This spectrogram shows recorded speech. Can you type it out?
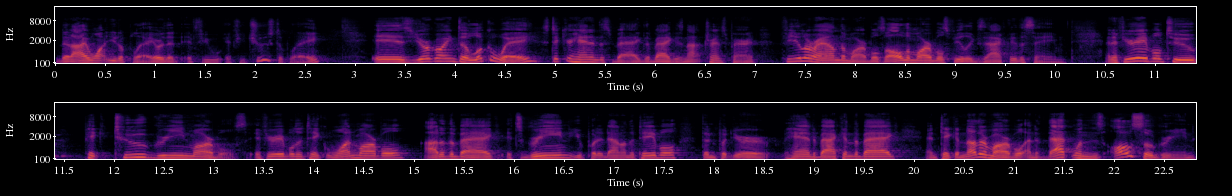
that I want you to play, or that if you if you choose to play, is you're going to look away, stick your hand in this bag. The bag is not transparent. Feel around the marbles. All the marbles feel exactly the same. And if you're able to pick two green marbles, if you're able to take one marble out of the bag, it's green, you put it down on the table, then put your hand back in the bag and take another marble, and if that one is also green,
